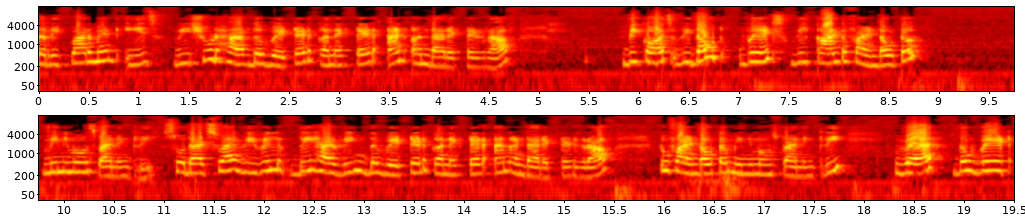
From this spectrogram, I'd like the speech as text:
the requirement is we should have the weighted connected and undirected graph because without weights we can't find out a minimum spanning tree. So that's why we will be having the weighted connected and undirected graph to find out a minimum spanning tree where the weight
